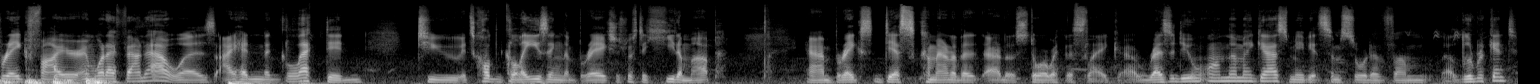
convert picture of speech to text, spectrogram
brake fire, and what I found out was I had neglected to. It's called glazing the brakes. You're supposed to heat them up brakes discs come out of the out of the store with this like uh, residue on them. I guess maybe it's some sort of um, lubricant,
